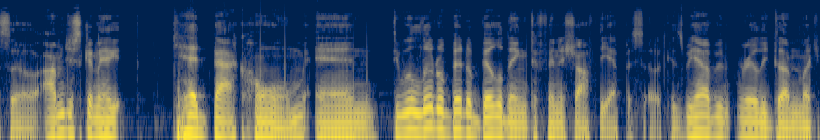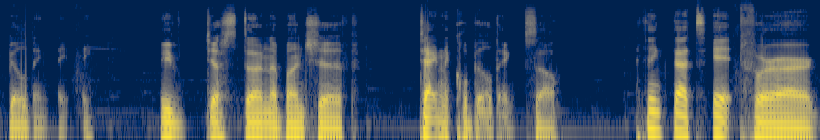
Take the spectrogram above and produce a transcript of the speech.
So I'm just gonna head back home and do a little bit of building to finish off the episode because we haven't really done much building lately. We've just done a bunch of technical building. So I think that's it for our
